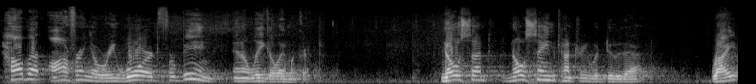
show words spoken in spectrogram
how about offering a reward for being an illegal immigrant? No, son, no sane country would do that, right?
